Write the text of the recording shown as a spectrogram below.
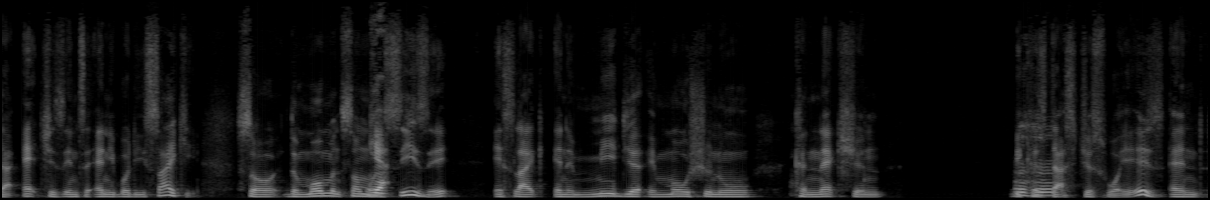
that etches into anybody's psyche so the moment someone Yeah. sees it it's like an immediate emotional connection because Mhm. that's just what it is. And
